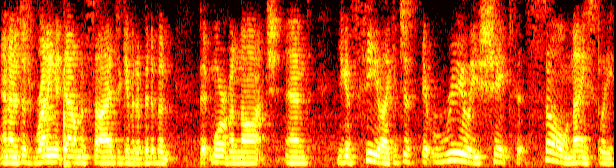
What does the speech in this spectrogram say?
and I was just running it down the side to give it a bit of a bit more of a notch. And you can see like it just it really shapes it so nicely.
